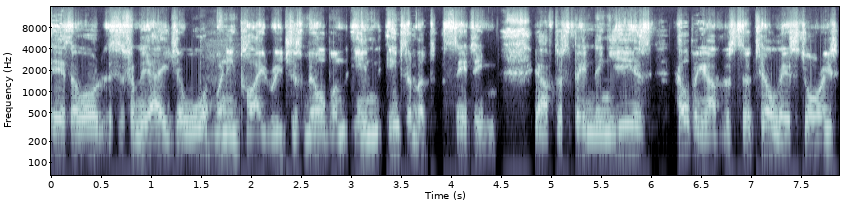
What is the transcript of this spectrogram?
yes, award, this is from the Age. Award-winning play reaches Melbourne in intimate setting. After spending years helping others to tell their stories,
